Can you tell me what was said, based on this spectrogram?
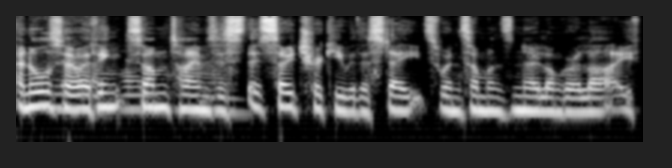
And also, No, I think sometimes it's, it's so tricky with estates when someone's no longer alive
